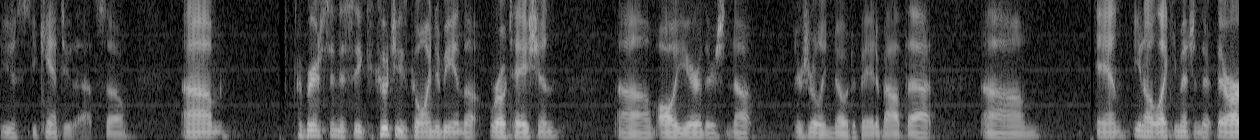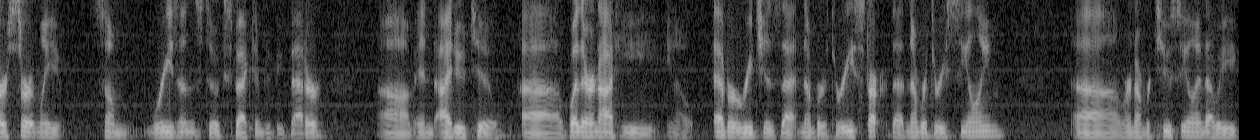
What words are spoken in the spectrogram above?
You just you can't do that. So um, it'll be interesting to see. Kikuchi's going to be in the rotation um, all year. There's no, there's really no debate about that. Um, and you know, like you mentioned, there, there are certainly some reasons to expect him to be better, um, and I do too. Uh, whether or not he, you know, ever reaches that number three start, that number three ceiling, uh, or number two ceiling that we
